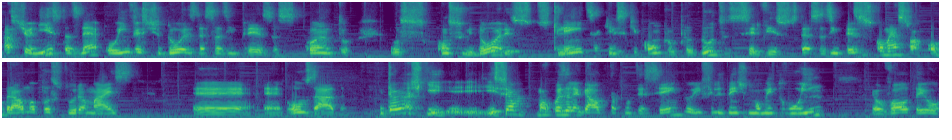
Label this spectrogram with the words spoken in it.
acionistas, né, ou investidores dessas empresas, quanto os consumidores, os clientes, aqueles que compram produtos e serviços dessas empresas, começam a cobrar uma postura mais é, é, ousada. Então, eu acho que isso é uma coisa legal que está acontecendo, infelizmente, um momento ruim. Eu volto aí, o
